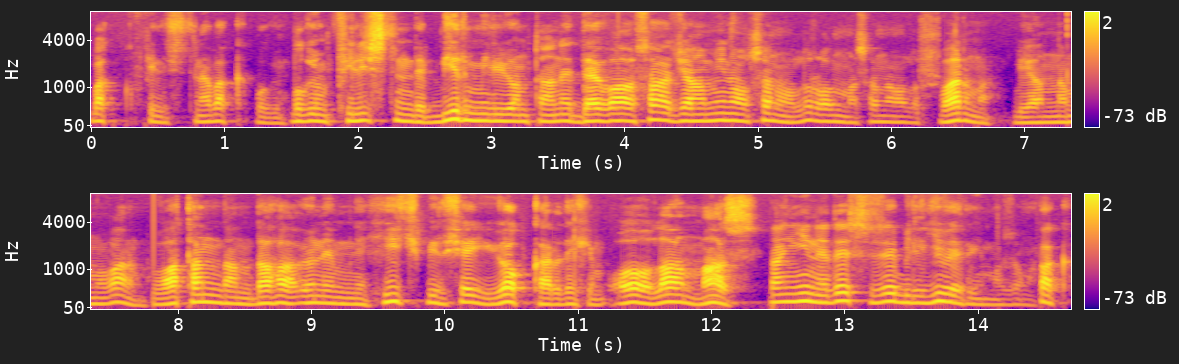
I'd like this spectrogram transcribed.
Bak Filistin'e bak bugün. Bugün Filistin'de 1 milyon tane devasa camin olsa ne olur olmasa ne olur. Var mı? Bir anlamı var mı? Vatandan daha önemli hiçbir şey yok kardeşim. Olamaz. Ben yine de size bilgi vereyim o zaman. Bak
